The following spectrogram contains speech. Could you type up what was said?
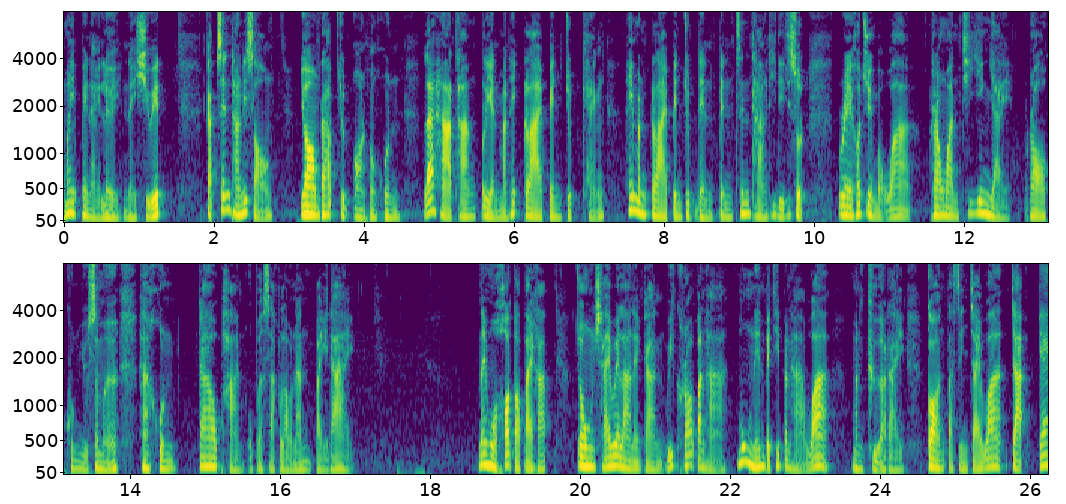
ไม่ไปไหนเลยในชีวิต กับเส้นทางที่ 2 ยอมรับจุดอ่อนของคุณ และหาทางเปลี่ยนมันให้กลายเป็นจุดแข็ง ให้มันกลายเป็นจุดเด่น เป็นเส้นทางที่ดีที่สุด เรย์เขาจึงบอกว่ารางวัลที่ยิ่งใหญ่รอคุณอยู่เสมอ หากคุณก้าวผ่านอุปสรรคเหล่านั้นไปได้ ในหัวข้อต่อไปครับ จงใช้เวลาในการวิเคราะห์ปัญหา มุ่งเน้นไปที่ปัญหาว่ามันคืออะไร ก่อนตัดสินใจว่าจะแก้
